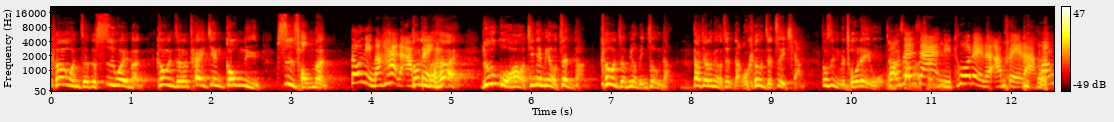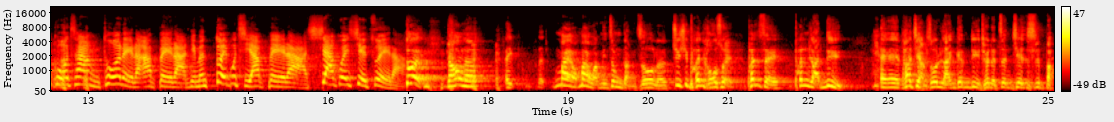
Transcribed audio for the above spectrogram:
柯文哲的侍卫们、柯文哲的太监宫女侍从们，都你们害了阿都你们。害。如果哦今天没有政党，柯文哲没有民众党，大家都没有政党，我柯文哲最强，都是你们拖累我。黄珊珊，你拖累了阿贝啦；黄国昌，拖累了阿贝啦。你们对不起阿贝啦，下跪谢罪啦。对，然后呢，哎，卖卖完民众党之后呢，继续喷口水，喷谁？喷蓝绿。哎，他讲说蓝跟绿推的证件是巴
